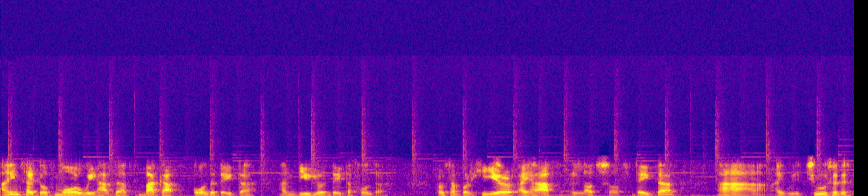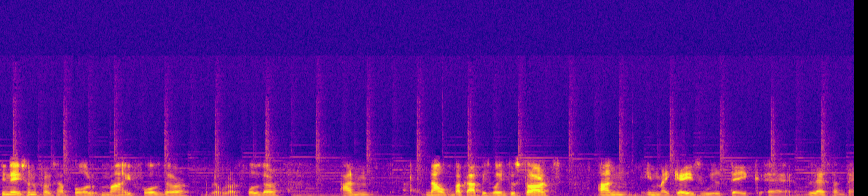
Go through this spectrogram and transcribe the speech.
and inside of more, we have the backup all the data and view your data folder. For example, here I have lots of data. Uh, I will choose a destination, for example, my folder, regular folder, and now backup is going to start and in my case will take uh, less than 10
